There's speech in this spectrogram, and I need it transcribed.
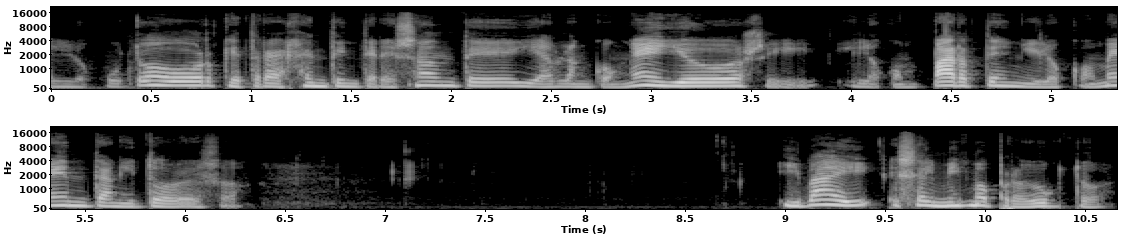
el locutor, que trae gente interesante y hablan con ellos y, lo comparten y lo comentan y todo eso. Ibai es el mismo producto,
